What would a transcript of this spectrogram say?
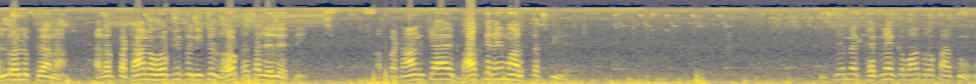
हल्लू हल्लू फिराना। अगर पठान होगी तो नीचे धौट ऐसा ले लेती। अब पठान क्या है? भाग के नहीं मार सकती है। इसलिए मैं फेंकने के बाद रोकाता हूँ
